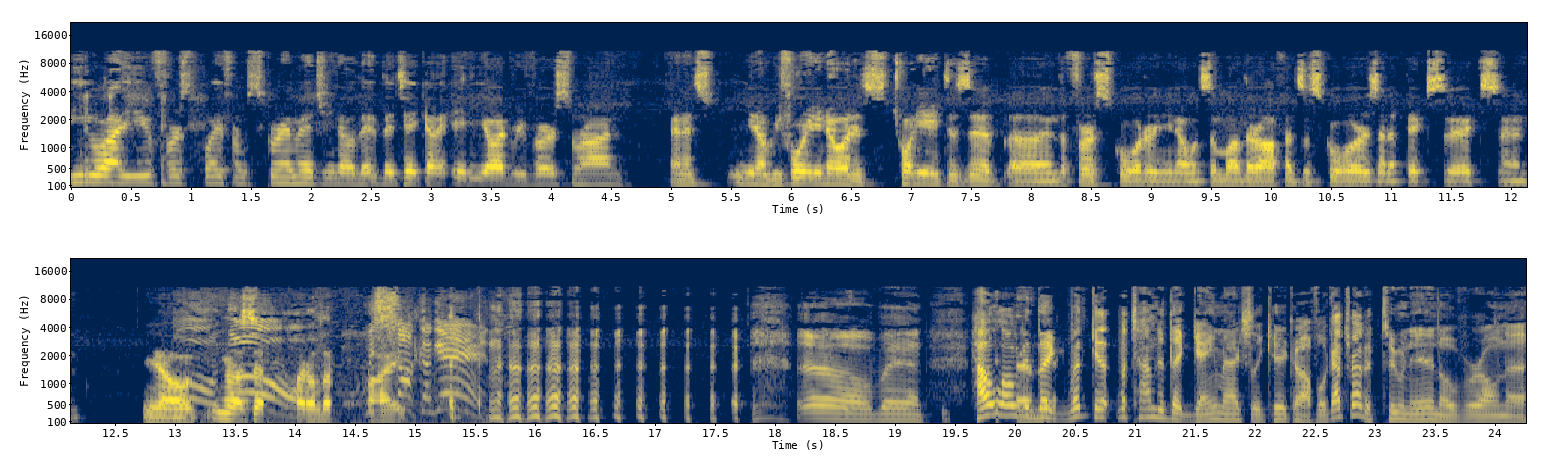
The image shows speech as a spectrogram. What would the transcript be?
BYU first play from scrimmage. You know, they they take an 80 yard reverse run, and it's you know before you know it, it's 28 to zip uh, in the first quarter. You know, with some other offensive scores and a pick six, and you know Oh, USF no. put a little We fight. suck again. oh man, how long did they? What what time did that game actually kick off? Look, I tried to tune in over on uh,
